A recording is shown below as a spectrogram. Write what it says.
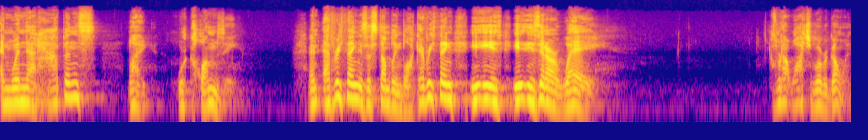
And when that happens, like we're clumsy. And everything is a stumbling block, everything is, is in our way. Because we're not watching where we're going.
